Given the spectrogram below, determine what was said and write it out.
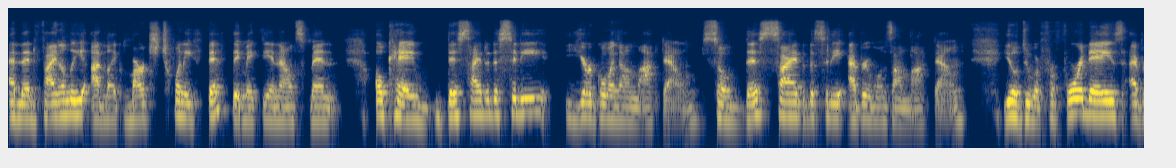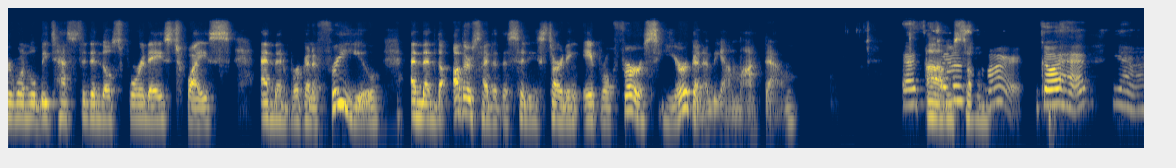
And then finally, on like March 25th, they make the announcement okay, this side of the city, you're going on lockdown. So this side of the city, everyone's on lockdown. You'll do it for four days. Everyone will be tested in those four days twice. And then we're going to free you. And then the other side of the city, starting April 1st, you're going to be on lockdown. That's um, so, smart. Go ahead. Yeah.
